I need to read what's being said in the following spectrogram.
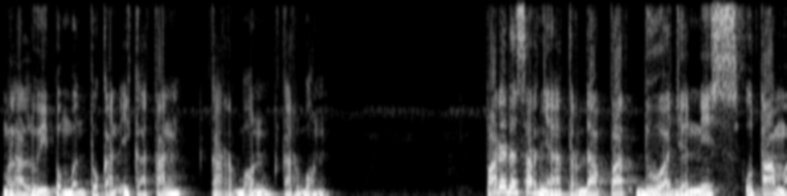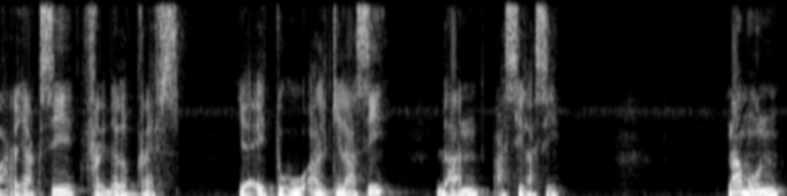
melalui pembentukan ikatan karbon-karbon. Pada dasarnya terdapat dua jenis utama reaksi Friedel-Crafts, yaitu alkilasi dan asilasi. Namun,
